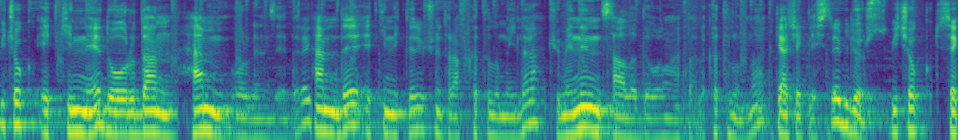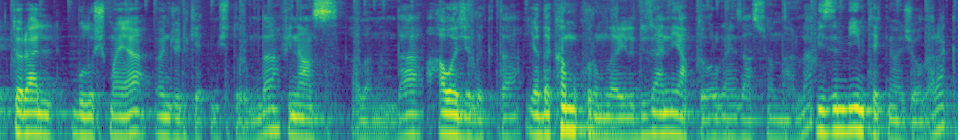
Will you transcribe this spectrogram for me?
birçok etkinliğe doğrudan hem organize ederek hem de etkinliklere üçüncü taraf katılımıyla kümenin sağladığı olanaklarla katılımla gerçekleştirebiliyoruz. Birçok sektörel buluşmaya öncülük etmiş durumda. Finans alanında, havacılıkta ya da kamu kurumlarıyla düzenli yaptığı organizasyonlarla bizim BİM teknoloji olarak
